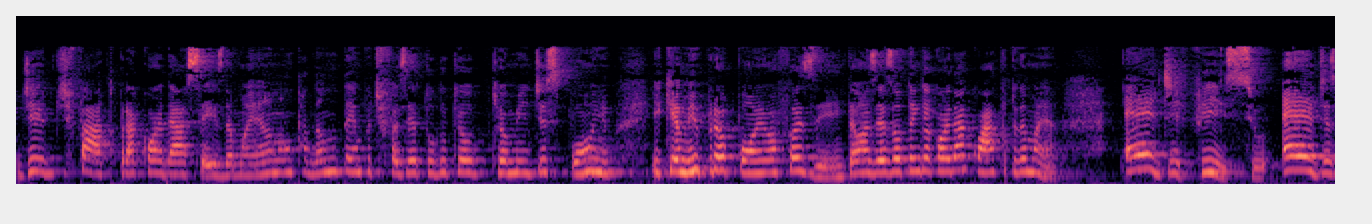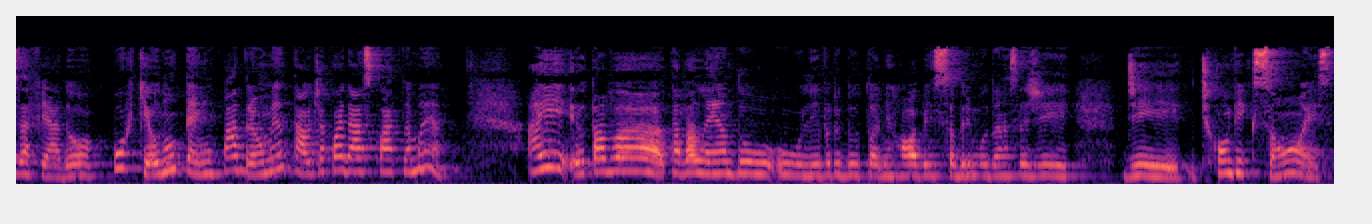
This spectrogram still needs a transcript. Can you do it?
de, de fato, para acordar às seis da manhã não tá dando tempo de fazer tudo que eu, que eu me disponho e que eu me proponho a fazer. Então, às vezes, eu tenho que acordar quatro da manhã. É difícil, é desafiador, porque eu não tenho um padrão mental de acordar às quatro da manhã. Aí eu estava tava lendo o livro do Tony Robbins sobre mudanças de, de, de, convicções,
